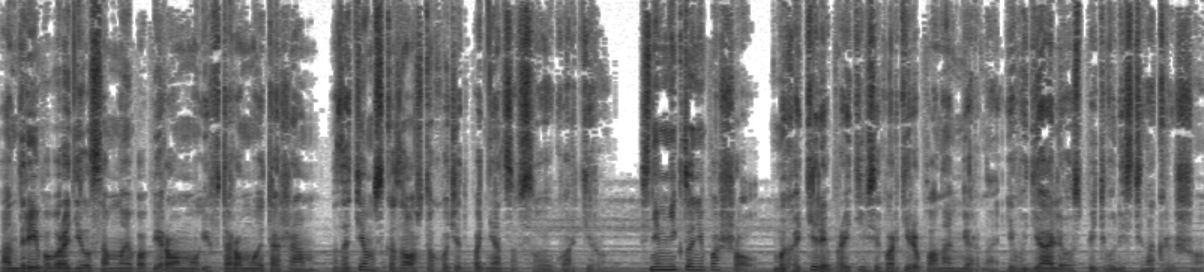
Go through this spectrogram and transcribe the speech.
Андрей побродил со мной по первому и второму этажам, затем сказал, что хочет подняться в свою квартиру. С ним никто не пошел. Мы хотели пройти все квартиры планомерно и в идеале успеть вылезти на крышу.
